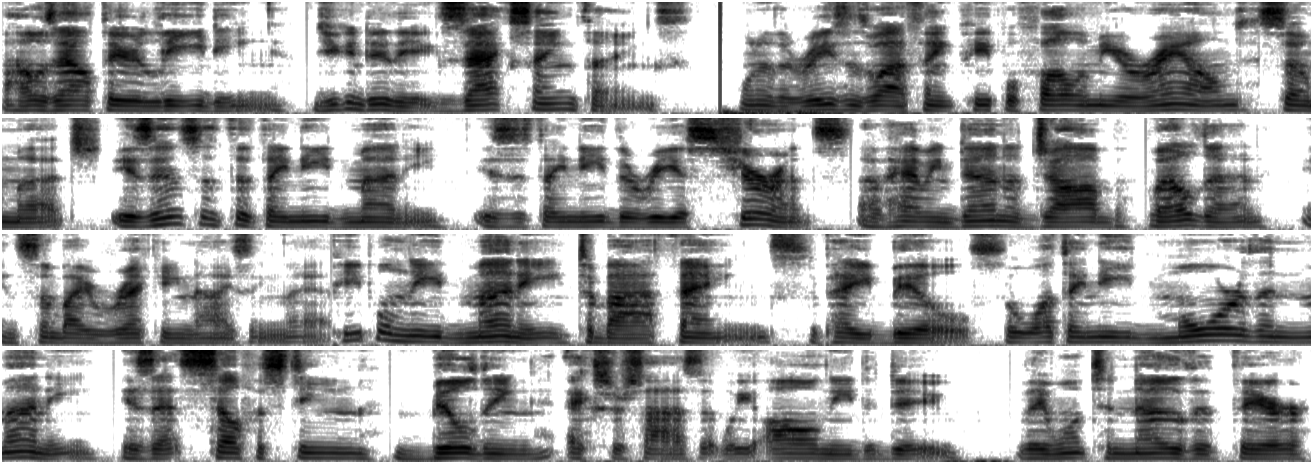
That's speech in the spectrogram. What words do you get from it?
I was out there leading. You can do the exact same things. One of the reasons why I think people follow me around so much is isn't that they need money, is that they need the reassurance of having done a job well done and somebody recognizing that. People need money to buy things, to pay bills, but what they need more than money is that self-esteem building exercise that we all need to do. They want to know that their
